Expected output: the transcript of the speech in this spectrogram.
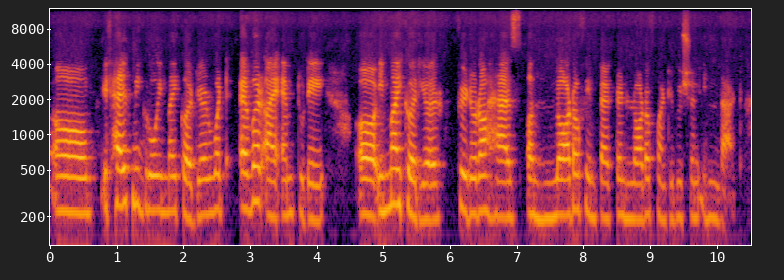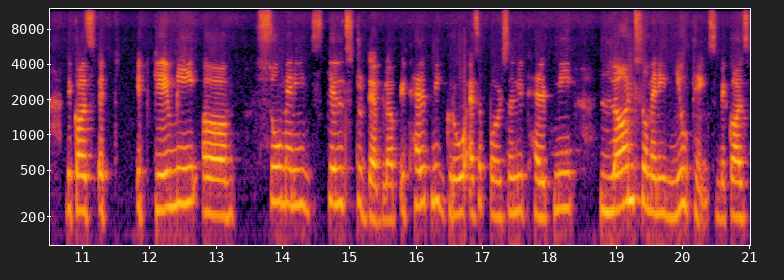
Uh, it helped me grow in my career. Whatever I am today uh, in my career, Fedora has a lot of impact and lot of contribution in that because it it gave me uh, so many skills to develop. It helped me grow as a person. It helped me learn so many new things because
